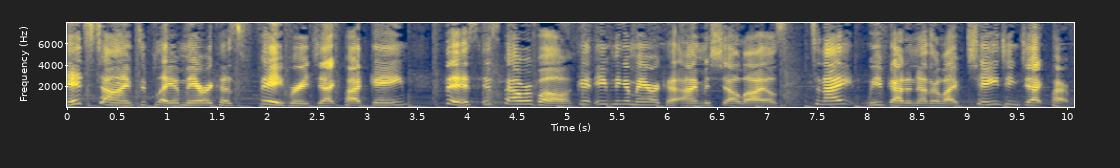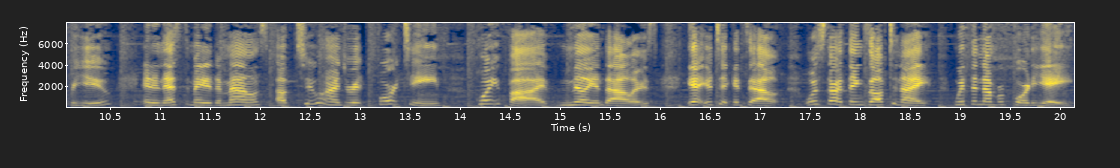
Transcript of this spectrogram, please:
It's time to play America's favorite jackpot game this is Powerball. Good evening, America. I'm Michelle Lyles. Tonight, we've got another life changing jackpot for you in an estimated amount of $214.5 million. Get your tickets out. We'll start things off tonight with the number 48.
